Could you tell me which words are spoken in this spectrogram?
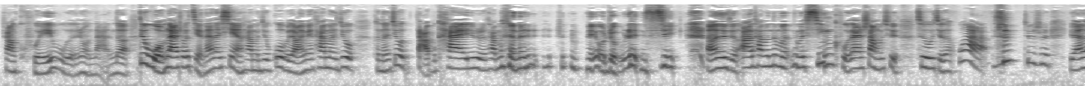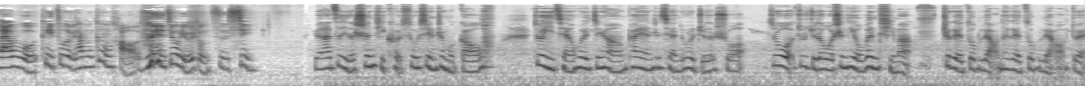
非常魁梧的那种男的，对我们来说简单的线他们就过不了，因为他们就可能就打不开，就是他们可能 没有柔韧性，然后就觉得啊，他们那么那么辛苦，但是上不去，所以我觉得哇，就是原来我可以做的比他们更好，所以就有一种自信，原来自己的身体可塑性这么高，就以前会经常攀岩之前就会觉得说。就是我就是觉得我身体有问题嘛，这个也做不了，那个也做不了，对。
